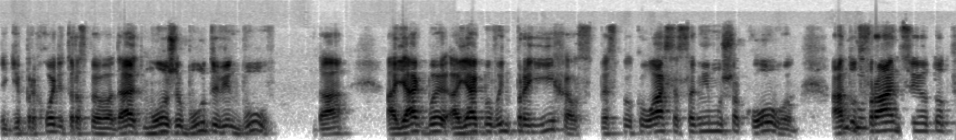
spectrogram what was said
які приходять, розповідають, може бути, він був. Да? А як би, а як би він приїхав, спілкувався з самим Ушаковим, а тут Францію, тут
